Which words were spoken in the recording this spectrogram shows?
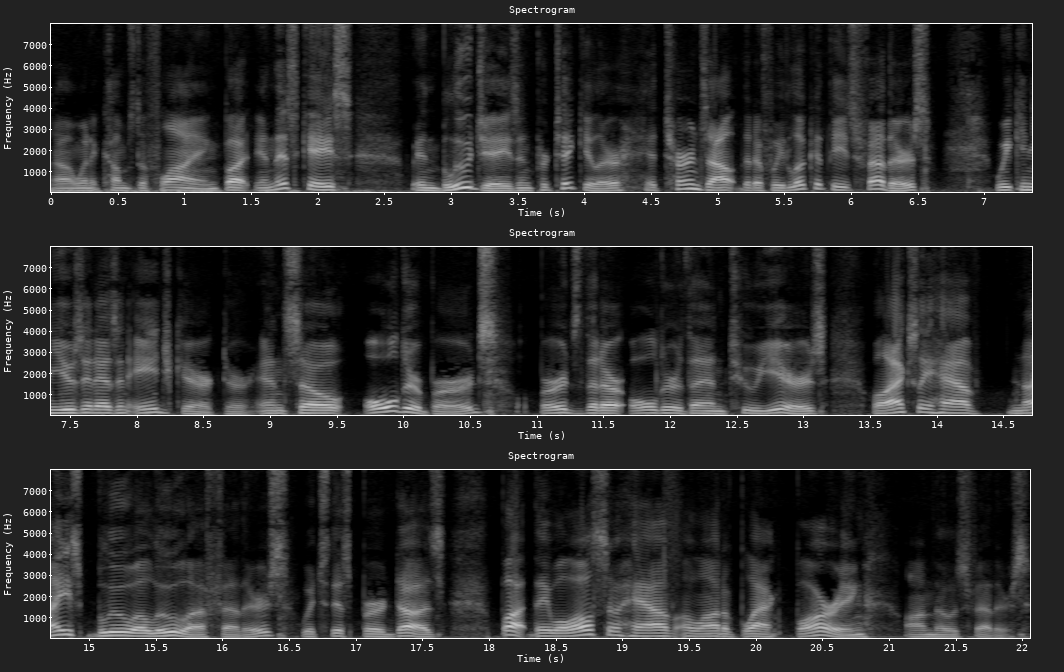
uh, when it comes to flying. But in this case, in blue jays in particular, it turns out that if we look at these feathers, we can use it as an age character. And so older birds, birds that are older than two years, will actually have nice blue alula feathers, which this bird does, but they will also have a lot of black barring on those feathers.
